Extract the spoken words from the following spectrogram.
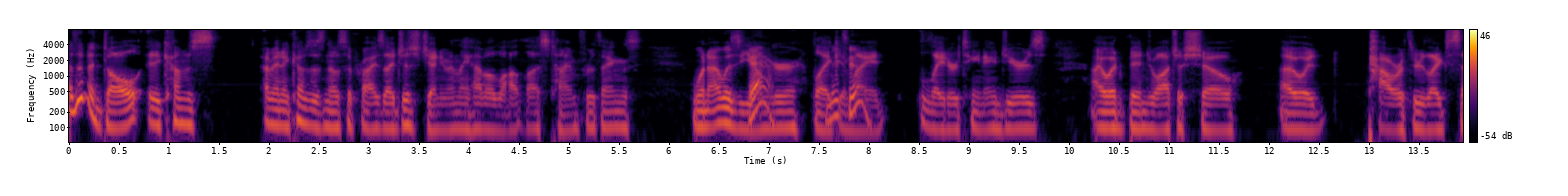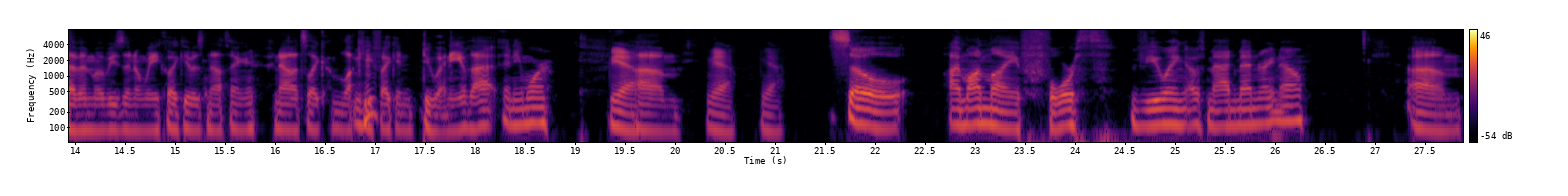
as an adult, it comes I mean, it comes as no surprise. I just genuinely have a lot less time for things. When I was Yeah, younger, like in too. my later teenage years, I would binge watch a show. I would power through like seven movies in a week like it was nothing. And now it's like I'm lucky Mhm. if I can do any of that anymore. Yeah. Um, yeah. Yeah. so I'm on my fourth viewing of Mad Men right now. Um,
